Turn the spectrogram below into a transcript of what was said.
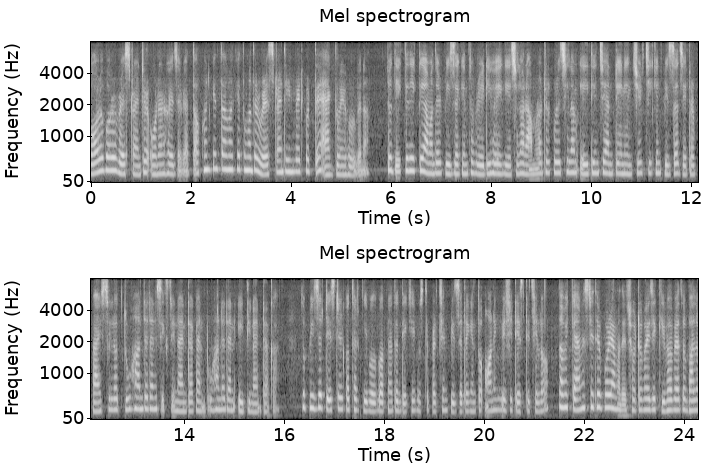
বড় বড় রেস্টুরেন্টের ওনার হয়ে যাবে। আর তখন কিন্তু আমাকে তোমাদের রেস্টুরেন্টে ইনভাইট করতে একদমই ভুলবে না। তো দেখতে দেখতে আমাদের পিৎজা কিন্তু রেডি হয়ে গিয়েছিল। আর আমরা অর্ডার করেছিলাম এইট ইঞ্চি অ্যান্ড টেন ইঞ্চির চিকেন পিৎজা যেটার প্রাইস ছিল two hundred and sixty nine টাকা and two hundred and eighty nine টাকা। তো পিৎজার টেস্টের কথা আর কি বলব? আপনারা তো দেখেই বুঝতে পারছেন পিৎজাটা কিন্তু অনেক বেশি টেস্টি ছিল। তবে কেমিস্ট্রিতে পড়ে আমাদের ছোট ভাই যে কীভাবে এত ভালো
